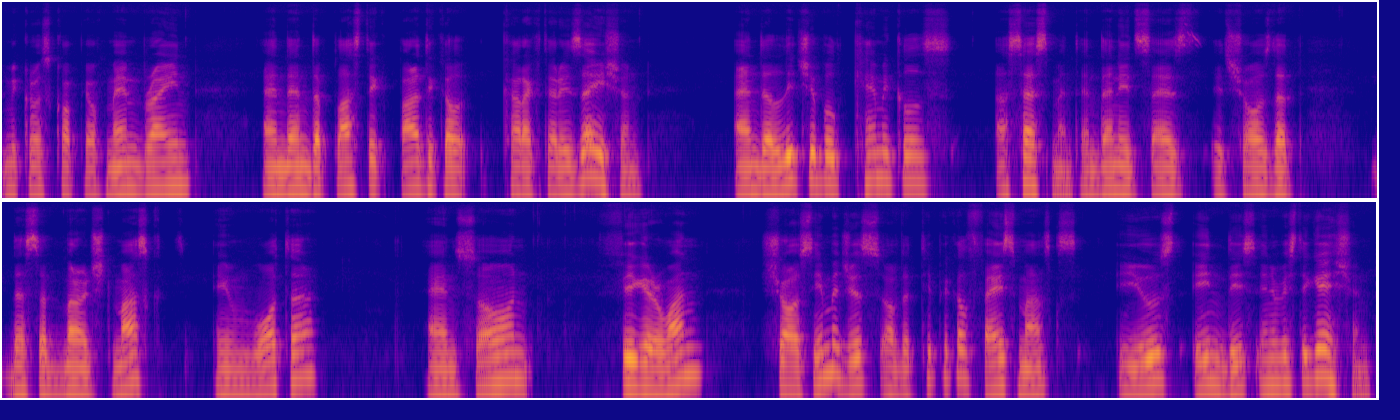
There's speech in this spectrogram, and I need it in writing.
microscopy of membrane, and then the plastic particle characterization and the leachable chemicals assessment and then it says it shows that the submerged mask in water and so on. Figure 1 shows images of the typical face masks used in this investigation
